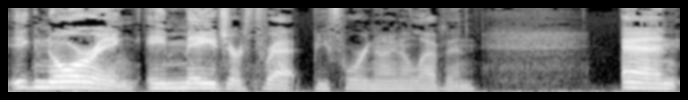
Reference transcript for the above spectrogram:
ignoring a major threat before 9 11. And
